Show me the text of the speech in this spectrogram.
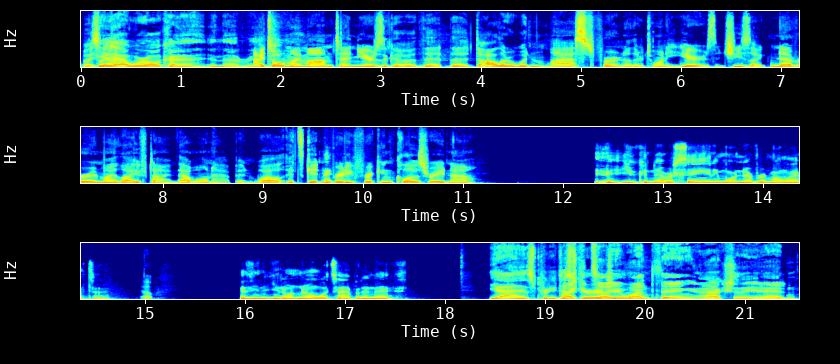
But so yeah, yeah, we're all kind of in that range. I told my mom 10 years ago that the dollar wouldn't last for another 20 years. And she's like, never in my lifetime. That won't happen. Well, it's getting pretty freaking close right now. Y- You could never say anymore, never in my lifetime. Yep. Because you, you don't know what's happening next. Yeah, it's pretty discouraging. I discouraging. can tell you one thing, actually, Ed,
